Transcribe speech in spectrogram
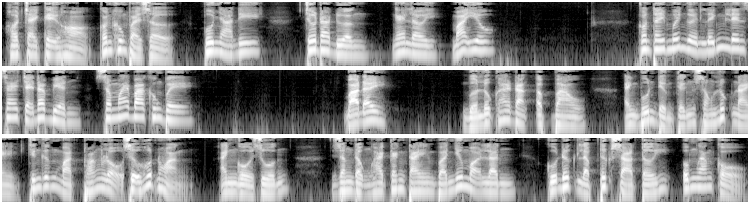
Họ chạy kệ họ, Con không phải sợ. Vô nhà đi, Chớ ra đường. Nghe lời, má yêu. Con thấy mấy người lính lên xe chạy ra biển, Sao mãi ba không về? Bà đây. Vừa lúc hai đặng ập vào, Anh muốn điểm tính xong lúc này Chính gương mặt thoáng lộ sự hốt hoảng. Anh ngồi xuống dang động hai cánh tay và như mọi lần, Cú Đức lập tức xà tới, ôm ngang cổ.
